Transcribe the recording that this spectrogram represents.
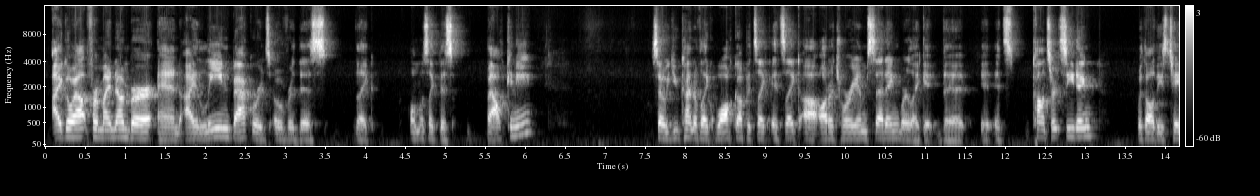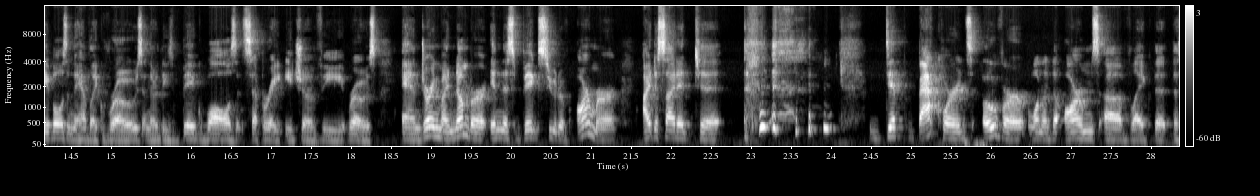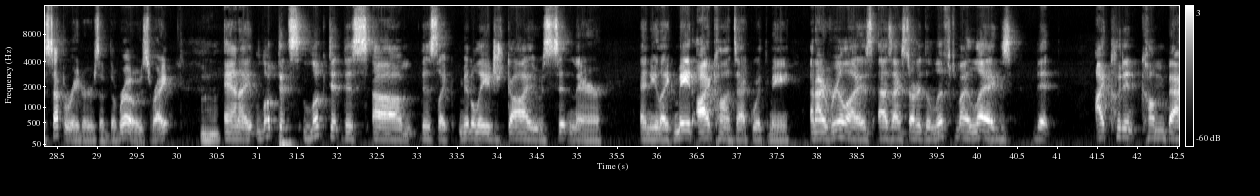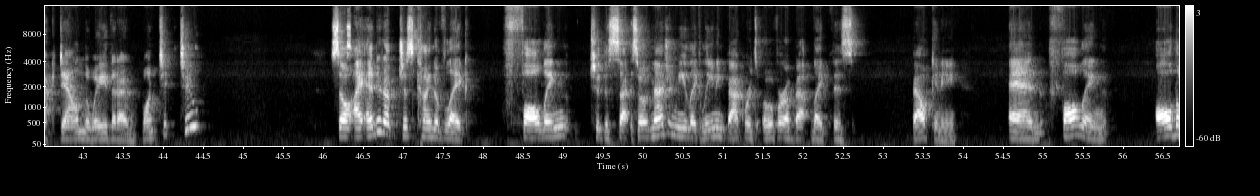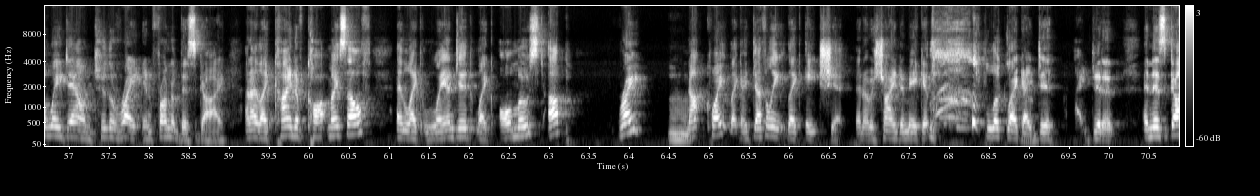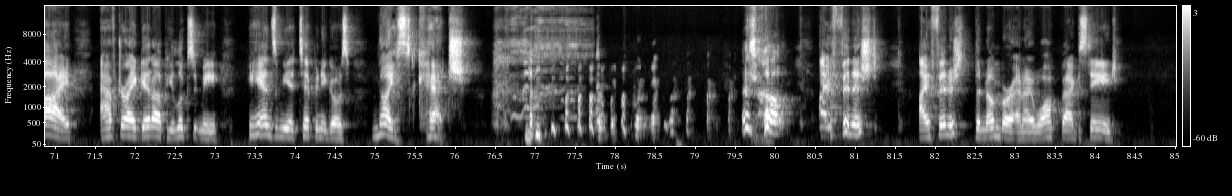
I go out for my number and I lean backwards over this like almost like this balcony. So you kind of like walk up. It's like it's like a auditorium setting where like it the it, it's concert seating with all these tables and they have like rows and there are these big walls that separate each of the rows. And during my number in this big suit of armor, I decided to dip backwards over one of the arms of like the the separators of the rows, right? Mhm. And I looked at looked at this um, this like middle aged guy who was sitting there, and he like made eye contact with me, and I realized as I started to lift my legs that I couldn't come back down the way that I wanted to. So I ended up just kind of like falling to the side. So imagine me like leaning backwards over about like this balcony and falling all the way down to the right in front of this guy. And I like kind of caught myself and like landed like almost up right Mhm. not quite like i definitely like ate shit and i was trying to make it look like i did i didn't and this guy after i get up he looks at me he hands me a tip and he goes nice catch. So i finished i finished the number and i walked backstage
